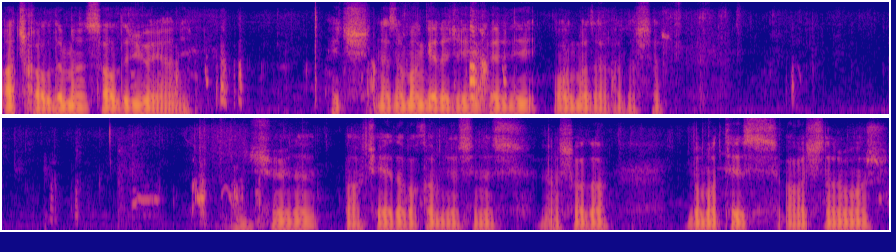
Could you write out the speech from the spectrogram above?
Aç kaldı mı saldırıyor yani. Hiç ne zaman geleceği belli olmaz arkadaşlar. Şöyle bahçeye de bakabilirsiniz. Aşağıda domates ağaçları var.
